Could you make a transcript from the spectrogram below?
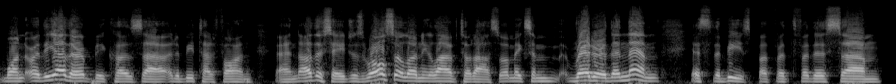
one or the other because uh, Rabbi Tarfon and other sages were also learning a lot of Torah. So what makes him redder than them? It's the beets. But for for this um,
